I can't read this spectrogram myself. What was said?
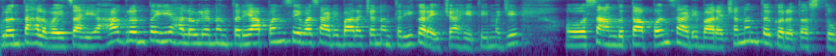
ग्रंथ हलवायचा आहे. हा ग्रंथ ही हलवल्यानंतर हे आपण सेवा साडेबाराच्या नंतरही करायची आहे. ते म्हणजे सांगता आपण साडेबाराच्या नंतर करत असतो.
